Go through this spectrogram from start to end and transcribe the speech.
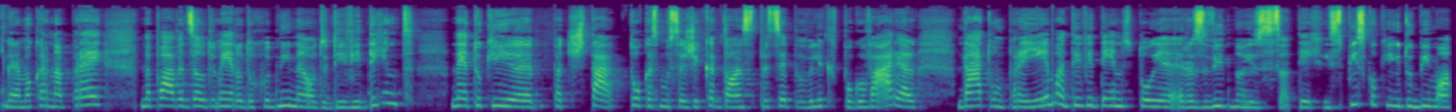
Gremo kar naprej. Napoved za odmero dohodnine od dividend. Ne, tukaj je pač ta, to, kar smo se že kar danes predvsej veliko pogovarjali, datum prejema dividend, to je razvidno iz teh izpiskov, ki jih dobimo,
